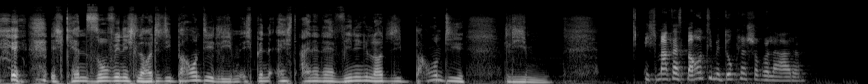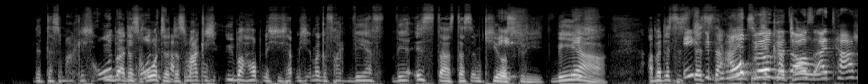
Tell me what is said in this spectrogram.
ich kenn so wenig Leute, die Bounty lieben. Ich bin echt einer der wenigen Leute, die Bounty lieben. Ich mag das Bounty mit dunkler Schokolade. Das mag ich rote- über das rote rote, das mag ich überhaupt nicht. Ich habe mich immer gefragt, wer, wer ist das, das im Kiosk Ich. liegt? Wer? Aber das ist, Ich, das ist der einzige Brotbirgit aus Karton. Etage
